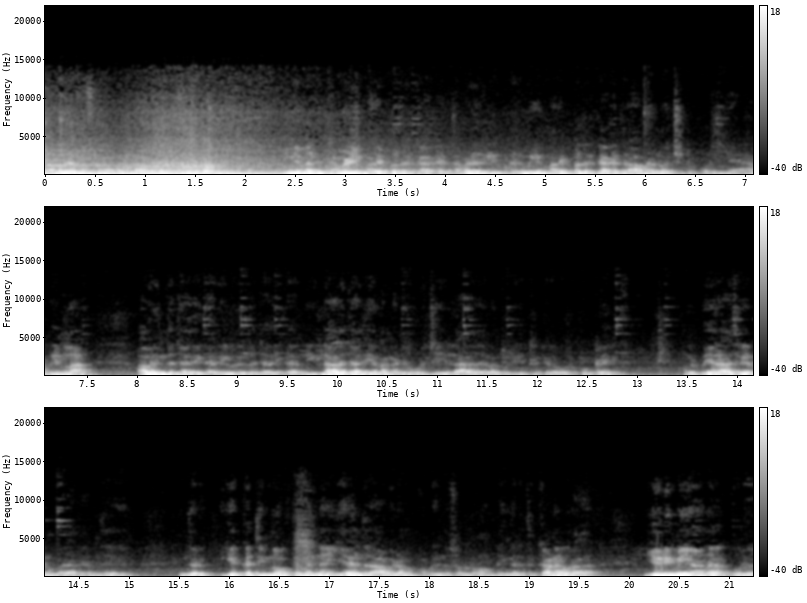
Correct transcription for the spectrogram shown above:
தமிழன் நீங்கள் நீங்க வந்து தமிழை மறைப்பதற்காக தமிழர்களின் பெருமையை மறைப்பதற்காக திராவிடன் வச்சுட்டு போறீங்க. அப்படின்லாம் அவர் இந்த ஜாதிக்காரி இவர் இந்த ஜாதிக்காரி இல்லாத ஜாதியெல்லாம் கண்டுபிடிச்சி இல்லாததெல்லாம் சொல்லிட்டு இருக்கிற ஒரு கூட்டம் அந்த பேராசிரியர் நம்ம வந்து இந்த இயக்கத்தின் நோக்கம் என்ன? ஏன் திராவிடம் அப்படின்னு சொல்றோம் அப்படிங்கிறதுக்கான ஒரு எளிமையான ஒரு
